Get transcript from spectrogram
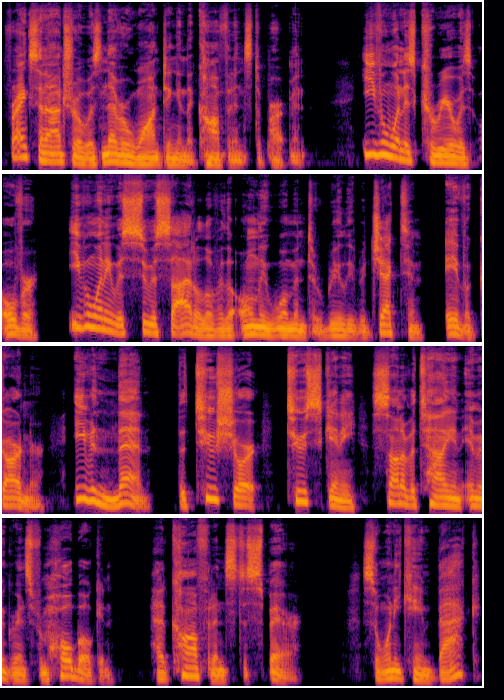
Frank Sinatra was never wanting in the confidence department. Even when his career was over, even when he was suicidal over the only woman to really reject him, Ava Gardner, even then, the too short, too skinny son of Italian immigrants from Hoboken had confidence to spare. So when he came back,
